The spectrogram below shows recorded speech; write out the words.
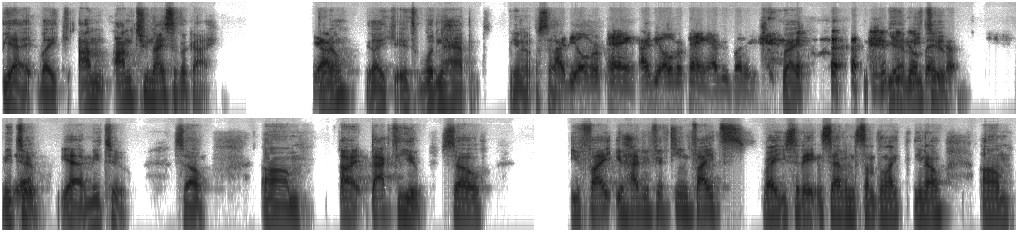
yeah, like I'm I'm too nice of a guy. Yeah. You know, like it wouldn't have happened. You know, so I'd be overpaying. I'd be overpaying everybody. right. Yeah, me too. Me too. Yeah. yeah, me too. So, um, all right, back to you. So you fight, you have your 15 fights right? You said eight and seven, something like, you know. Um,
